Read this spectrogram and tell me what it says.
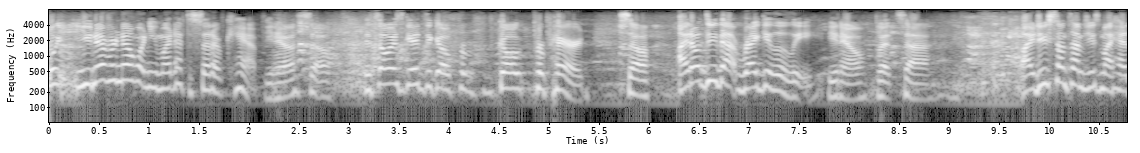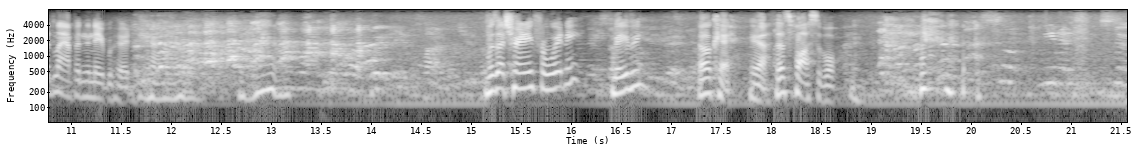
well, you never know when you might have to set up camp, you know. So it's always good to go pre- go prepared. So I don't do that regularly, you know, but uh, I do sometimes use my headlamp in the neighborhood. Was that training for Whitney? Maybe. Okay, yeah, that's possible. so, you know, so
